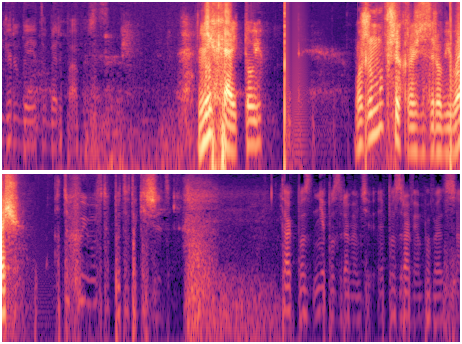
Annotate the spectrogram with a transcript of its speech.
Gruby youtuber Pawels. Nie hejtuj. Może mu przykrość zrobiłeś? A to chuj mu w dupę, to taki Żyd. Tak, poz nie pozdrawiam cię. Pozdrawiam Pawelsa.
